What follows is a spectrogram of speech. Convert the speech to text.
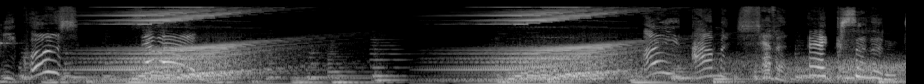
equals seven. I am seven. Excellent.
